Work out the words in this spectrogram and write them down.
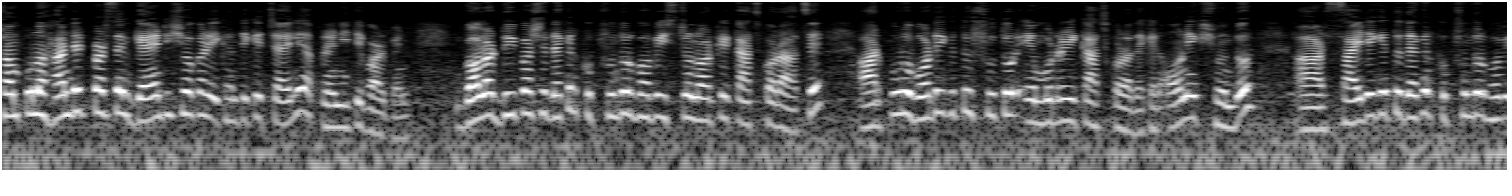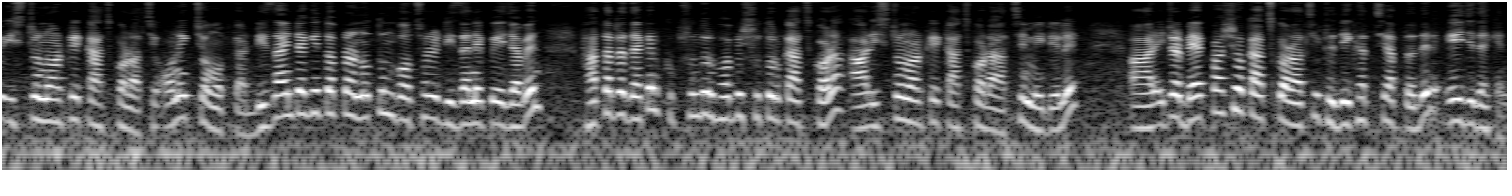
সম্পূর্ণ হান্ড্রেড পার্সেন্ট গ্যারান্টি সহকারে এখান থেকে চাইলে আপনারা নিতে পারবেন। গলার দুই পাশে দেখেন, খুব সুন্দরভাবে স্টোন ওয়ার্কের কাজ করা আছে। আর পুরো বডি কিন্তু সুতোর এমব্রয়ডারি কাজ করা, দেখেন, অনেক সুন্দর। আর সাইডে কিন্তু দেখেন, খুব সুন্দরভাবে স্টোন ওয়ার্কের কাজ করা আছে। অনেক চমৎকার। ডিজাইনটা কিন্তু আপনারা নতুন বছরের ডিজাইনে পেয়ে যাবেন। হাতাটা দেখেন, খুব সুন্দরভাবে সুতোর কাজ করা আর স্টোন ওয়ার্কের কাজ করা আছে। মিডলে আর এটার ব্যাক পাশেও কাজ করা আছে, একটু দেখাচ্ছি আপনাদের। এই যে দেখেন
